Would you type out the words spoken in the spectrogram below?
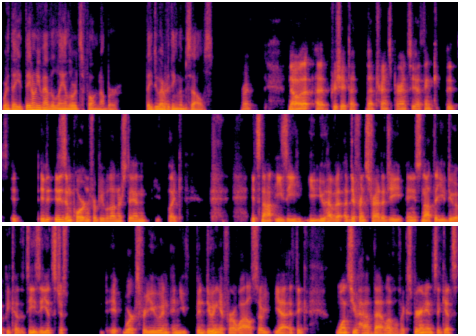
where they they don't even have the landlord's phone number. They do everything right. themselves. Right. No, I appreciate that that transparency. I think it's it it is important for people to understand like it's not easy you you have a, a, different strategy and it's not that you do it because it's easy it's just it works for you and, and you've been doing it for a while so yeah i think once you have that level of experience, it gets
